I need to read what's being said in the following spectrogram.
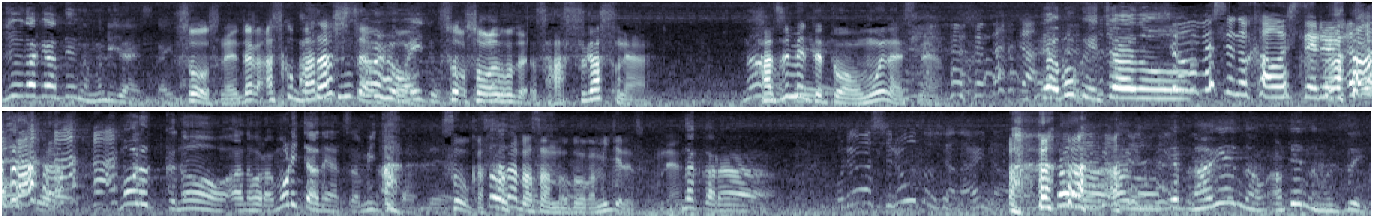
10だけ当てるの無理じゃないですか今。そうですね。だからあそこバラしちゃうあそこ打たないいそうそういうこと。ですさすがっすね。初めてとは思えないですね。いや僕一応あの勝負師の顔してる。モルックのあのほらモニターのやつは見てたあんで。そうか。さらばさんの動画見てるんですもんね。だから俺は素人じゃないな。だからあのやっぱ投げるの当てるのむずいね。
